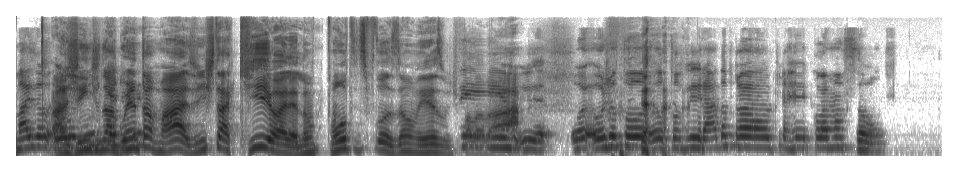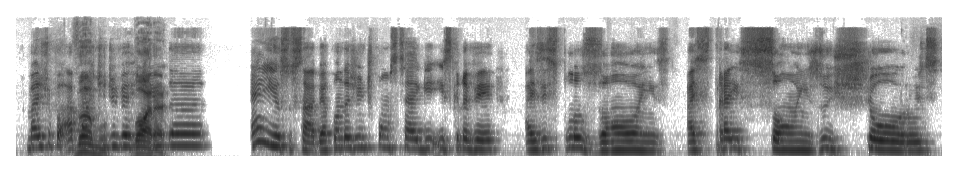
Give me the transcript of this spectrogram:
Mas eu, a eu gente não aguenta mais, a gente tá aqui, olha, num ponto de explosão mesmo, de falar. Ah. Hoje eu tô, eu tô virada pra, pra reclamação. Mas, tipo, a Vamos, parte divertida bora. é isso, sabe? É quando a gente consegue escrever as explosões, as traições, os choros,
